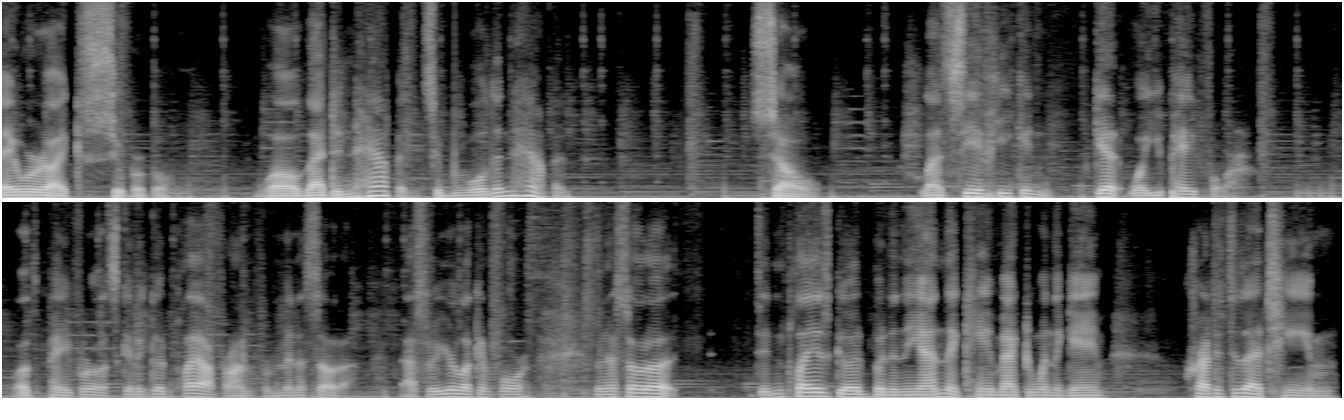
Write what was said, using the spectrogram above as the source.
they were like Super Bowl. Well, that didn't happen. Super Bowl didn't happen. So, let's see if he can get what you paid for. Let's pay for. Let's get a good playoff run from Minnesota. That's what you're looking for. Minnesota didn't play as good, but in the end, they came back to win the game. Credit to that team.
